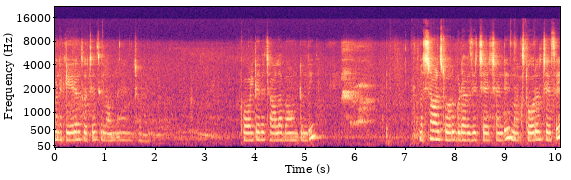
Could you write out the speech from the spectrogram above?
మనకి ఇయర్ రింగ్స్ వచ్చేసి ఇలా ఉన్నాయండి చూడండి. క్వాలిటీ అయితే చాలా బాగుంటుంది. నచ్చిన వాళ్ళ స్టోర్ కూడా విజిట్ చేయొచ్చండి. మనకు స్టోర్ వచ్చేసి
